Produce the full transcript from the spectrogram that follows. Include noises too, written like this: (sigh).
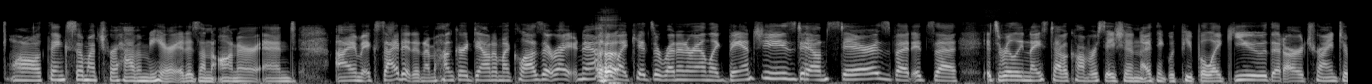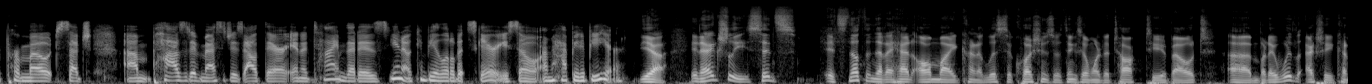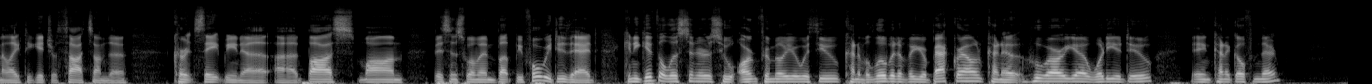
Oh, thanks so much for having me here. It is an honor, and I'm excited. And I'm hunkered down in my closet right now. (laughs) my kids are running around like banshees downstairs, but it's uh, it's really nice to have a conversation. I think with people like you that are trying to promote such um, positive messages out there in a time that is, you know, can be a little bit scary. So I'm happy to be here. Yeah, and actually, since it's nothing that I had on my kind of list of questions or things I wanted to talk to you about, um, but I would actually kind of like to get your thoughts on the current state being a, a, boss, mom, businesswoman. But before we do that, can you give the listeners who aren't familiar with you kind of a little bit of your background, kind of who are you, what do you do, and kind of go from there?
